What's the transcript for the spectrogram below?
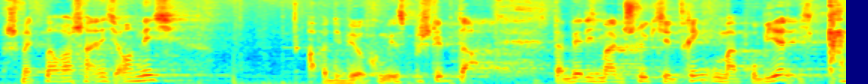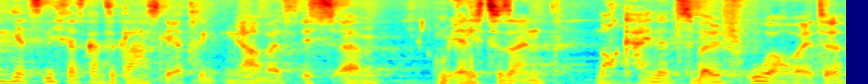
Schmeckt man wahrscheinlich auch nicht, aber die Wirkung ist bestimmt da. Dann werde ich mal ein Schlückchen trinken, mal probieren. Ich kann jetzt nicht das ganze Glas leer trinken, ja, weil es ist, ähm, um ehrlich zu sein, noch keine 12 Uhr heute,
